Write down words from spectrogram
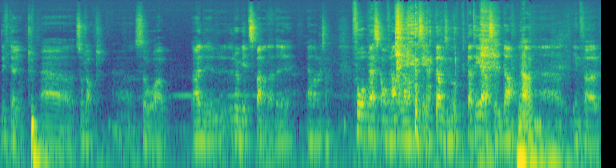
Vilket jag har gjort eh, såklart. Eh, så ja, det är ruggigt spännande. Det är en av liksom, få presskonferenser där man får sitta och liksom uppdatera sidan ja. Eh, inför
